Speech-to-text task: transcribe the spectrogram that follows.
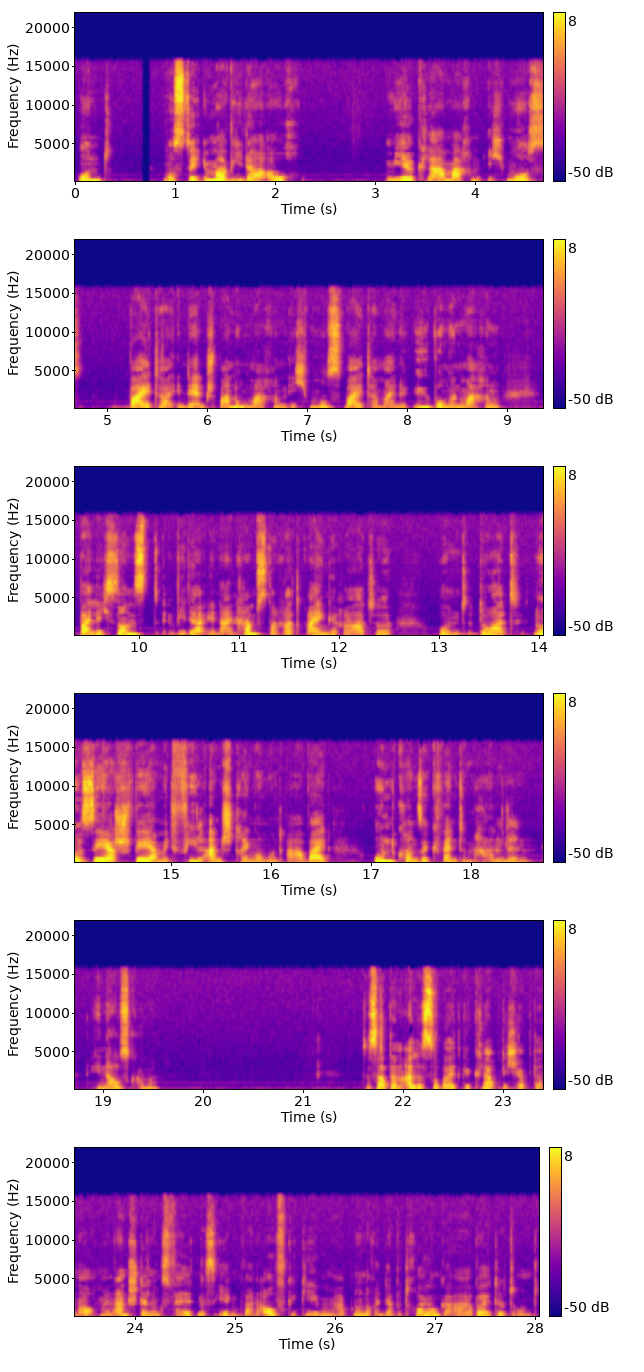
und musste immer wieder auch mir klar machen, ich muss weiter in der Entspannung machen, ich muss weiter meine Übungen machen, weil ich sonst wieder in ein Hamsterrad reingerate und dort nur sehr schwer mit viel Anstrengung und Arbeit und konsequentem Handeln hinauskomme. Das hat dann alles soweit geklappt. Ich habe dann auch mein Anstellungsverhältnis irgendwann aufgegeben, habe nur noch in der Betreuung gearbeitet und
